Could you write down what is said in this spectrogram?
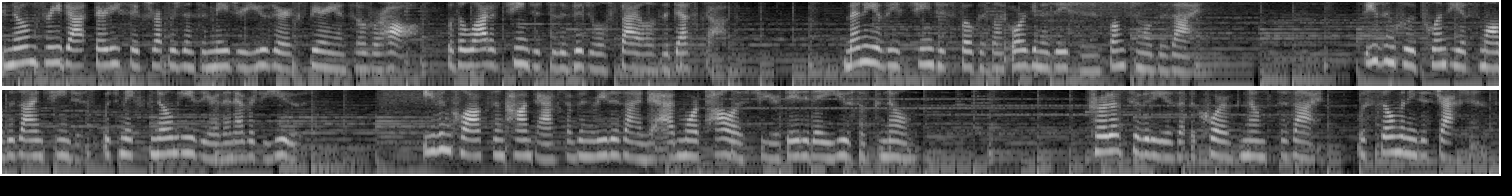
GNOME 3.36 represents a major user experience overhaul, with a lot of changes to the visual style of the desktop. Many of these changes focus on organization and functional design, these include plenty of small design changes, which makes GNOME easier than ever to use. Even clocks and contacts have been redesigned to add more polish to your day-to-day -day use of GNOME. Productivity is at the core of GNOME's design, with so many distractions,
